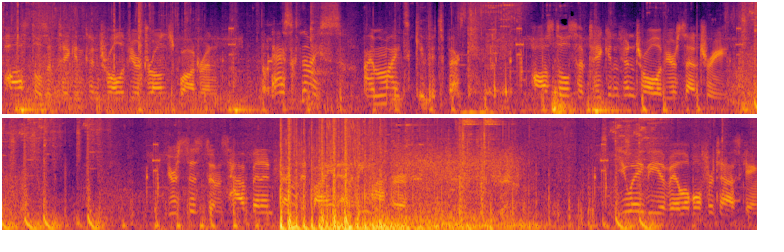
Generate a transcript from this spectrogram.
Hostiles have taken control of your drone squadron. Ask nice. I might give it back. Hostiles have taken control of your sentry. Your systems have been infected by an enemy hacker. UAV available for tasking.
